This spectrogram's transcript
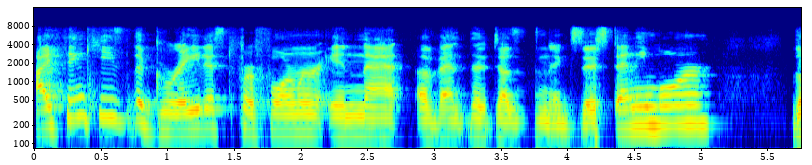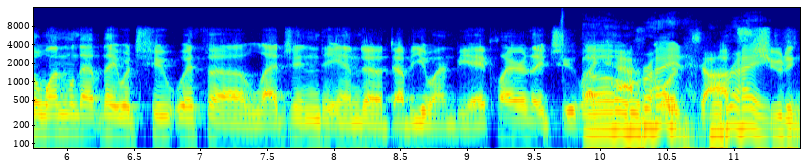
I think he's the greatest performer in that event that doesn't exist anymore. The one that they would shoot with a legend and a WNBA player. They'd shoot like Oh, half court right, shots. right. shooting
